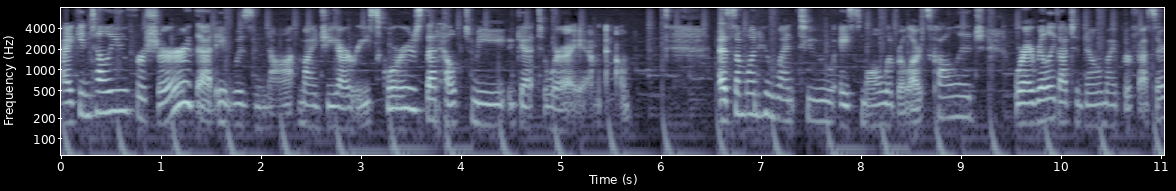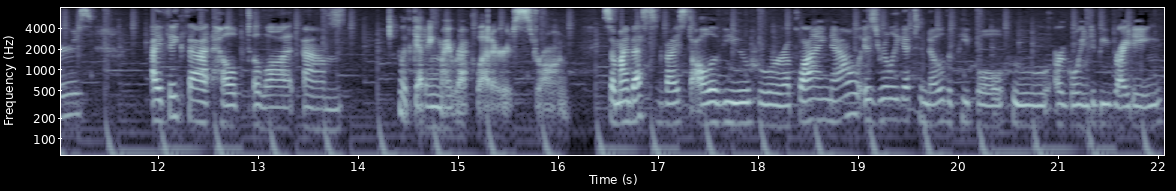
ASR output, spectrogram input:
I can tell you for sure that it was not my GRE scores that helped me get to where I am now. As someone who went to a small liberal arts college where I really got to know my professors, I think that helped a lot um, with getting my rec letters strong. So, my best advice to all of you who are applying now is really get to know the people who are going to be writing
